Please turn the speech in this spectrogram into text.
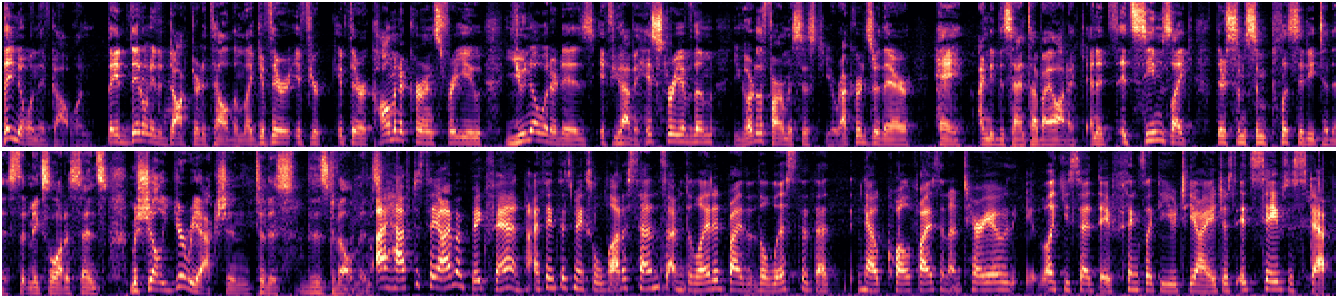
they know when they've got one. They, they don't need a doctor to tell them. Like if they're if you're if they're a common occurrence for you, you know what it is. If you have a history of them, you go to the pharmacist, your records are there. Hey, I need this antibiotic. And it it seems like there's some simplicity to this that makes a lot of sense. Michelle, your reaction to this this development? I have to say I'm a big fan. I think this makes a lot of sense. I'm delighted by the, the list that, that now qualifies in Ontario. Like you said, Dave things like a UTI, it just it saves a step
